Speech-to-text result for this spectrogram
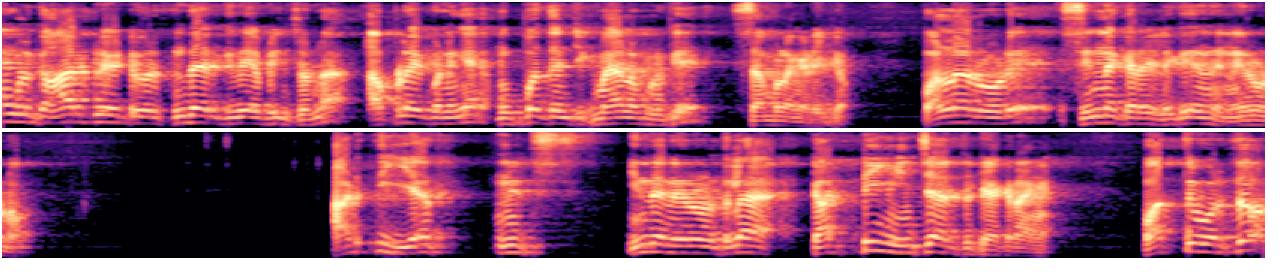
உங்களுக்கு ஆறு டு எட்டு வருஷம் தான் இருக்குது அப்படின்னு சொன்னால் அப்ளை பண்ணுங்கள் முப்பத்தஞ்சுக்கு மேலே உங்களுக்கு சம்பளம் கிடைக்கும். பல்லர் ரோடு சின்ன கரையிலுக்கு இந்த நிறுவனம். அடுத்து எத்னிட்ஸ் இந்த நிறுவனத்தில் கட்டிங் இன்சார்ஜ் கேட்குறாங்க பத்து வருஷம்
